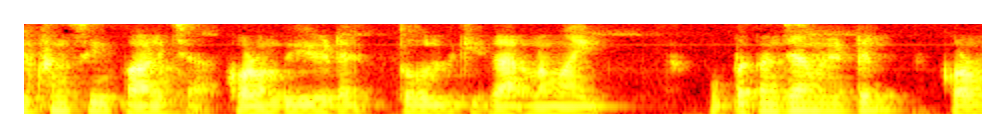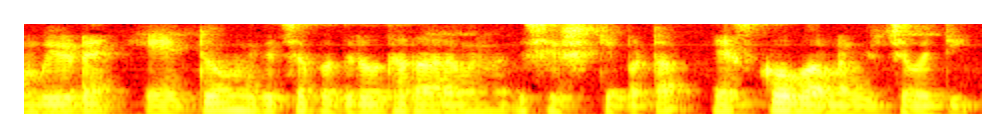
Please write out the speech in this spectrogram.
ഡിഫൻസീവ് പാളിച്ച കൊളംബിയയുടെ തോൽവിക്ക് കാരണമായി. മുപ്പത്തഞ്ചാം മിനിറ്റിൽ കൊളംബിയയുടെ ഏറ്റവും മികച്ച പ്രതിരോധ താരമെന്ന് വിശേഷിക്കപ്പെട്ട എസ്കോബാറിനെ വീഴ്ചപറ്റി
